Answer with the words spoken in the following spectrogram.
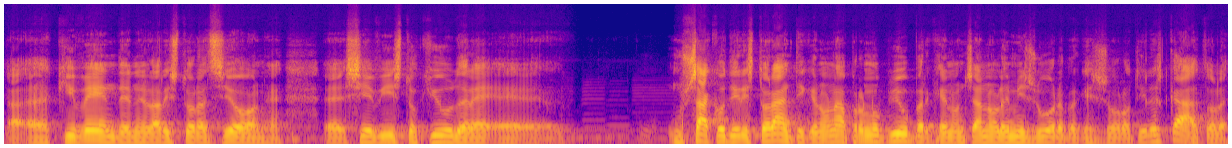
eh, eh chi vende nella ristorazione eh, si è visto chiudere eh, un sacco di ristoranti che non aprono più perché non hanno le misure, perché si sono rotti le scatole,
